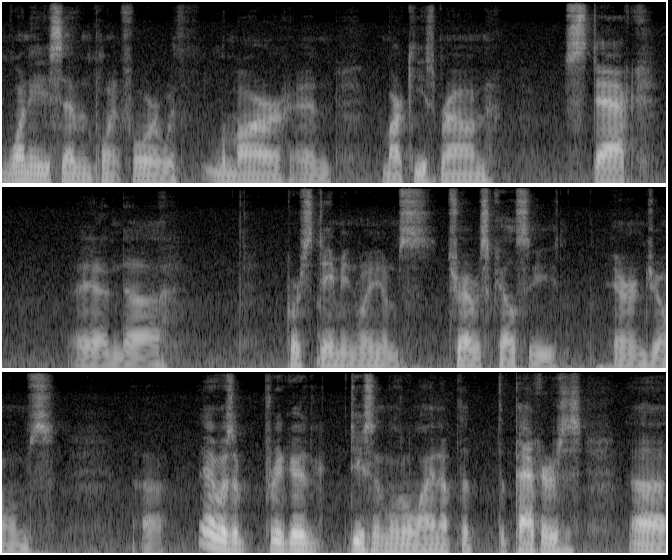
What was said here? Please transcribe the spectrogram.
187.4 with Lamar and Marquise Brown, Stack, and uh, of course Damien Williams, Travis Kelce, Aaron Jones. Uh, it was a pretty good, decent little lineup. The the Packers uh,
